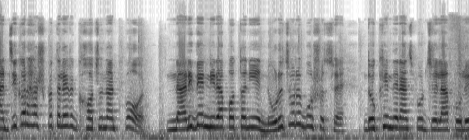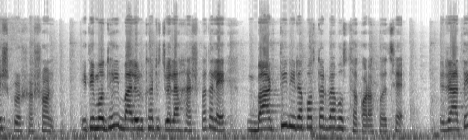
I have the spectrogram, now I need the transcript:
আরজিকর হাসপাতালের ঘটনার পর নারীদের নিরাপত্তা নিয়ে নড়ে চড়ে বসেছে দক্ষিণ দিনাজপুর জেলা পুলিশ প্রশাসন। ইতিমধ্যেই বালুরঘাট জেলা হাসপাতালে বাড়তি নিরাপত্তার ব্যবস্থা করা হয়েছে। রাতে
